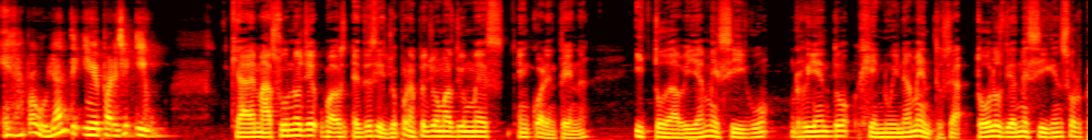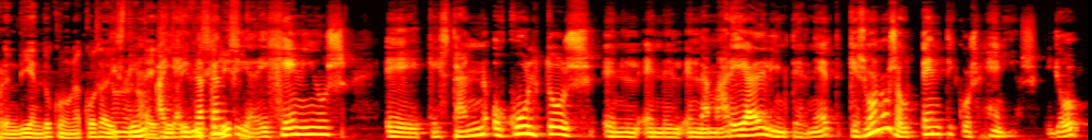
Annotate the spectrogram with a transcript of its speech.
Es apabullante. Y me parece, y que además uno, es decir, yo por ejemplo llevo más de un mes en cuarentena y todavía me sigo riendo genuinamente, o sea, todos los días me siguen sorprendiendo con una cosa distinta. hay una cantidad de genios eh, que están ocultos en, en, la marea del Internet, que son los auténticos genios. Yo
